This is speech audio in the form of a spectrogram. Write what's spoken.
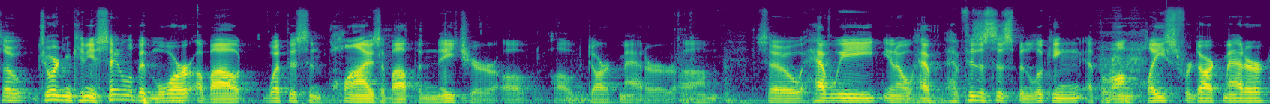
So, Jordan, can you say a little bit more about what this implies about the nature of, of dark matter? Um, so, have we, you know, have, have physicists been looking at the wrong place for dark matter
